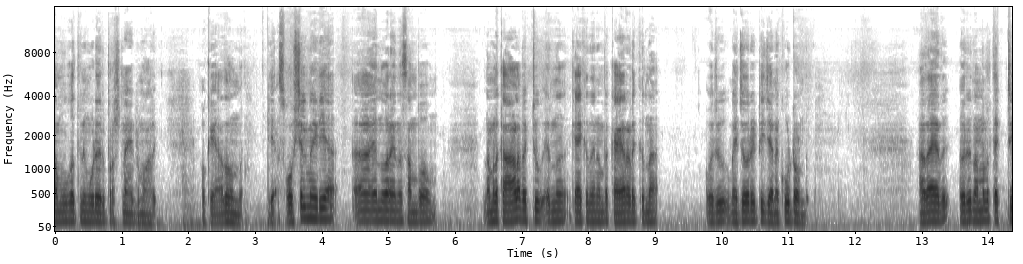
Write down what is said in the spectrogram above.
സമൂഹത്തിനും കൂടെ ഒരു പ്രശ്നമായിട്ട് മാറി. ഓക്കെ അതൊന്ന്. സോഷ്യൽ മീഡിയ എന്ന് പറയുന്ന സംഭവം നമ്മൾ കാള പറ്റൂ എന്ന് കേൾക്കുന്നതിന് മുമ്പ് കയറെടുക്കുന്ന ഒരു മെജോറിറ്റി ജനക്കൂട്ടമുണ്ട്. അതായത് ഒരു നമ്മൾ തെറ്റ്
